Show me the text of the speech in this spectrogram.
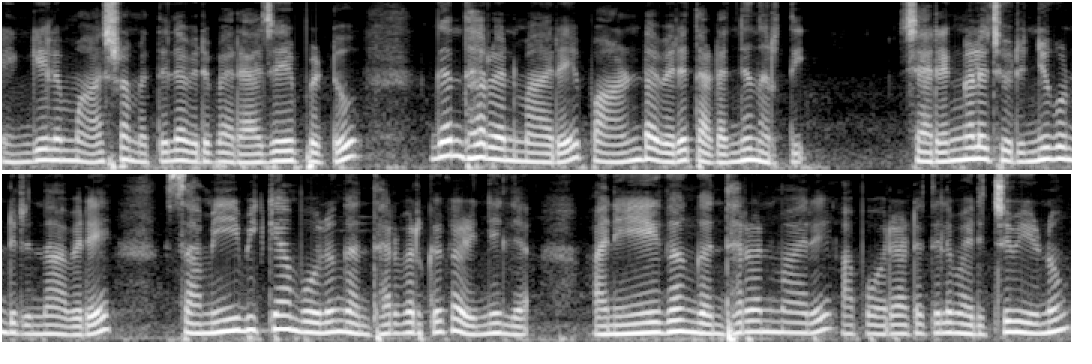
എങ്കിലും ആ ശ്രമത്തിൽ അവർ പരാജയപ്പെട്ടു. ഗന്ധർവന്മാരെ പാണ്ഡവരെ തടഞ്ഞു നിർത്തി. ശരങ്ങൾ ചൊരിഞ്ഞുകൊണ്ടിരുന്ന അവരെ സമീപിക്കാൻ പോലും ഗന്ധർവർക്ക് കഴിഞ്ഞില്ല. അനേകം ഗന്ധർവന്മാർ ആ പോരാട്ടത്തിൽ മരിച്ചു വീണു.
